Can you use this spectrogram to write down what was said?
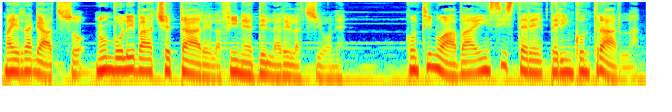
ma il ragazzo non voleva accettare la fine della relazione. Continuava a insistere per incontrarla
